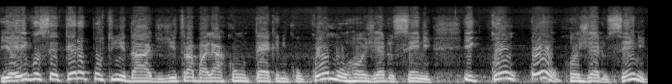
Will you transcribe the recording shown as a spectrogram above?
E aí você ter a oportunidade de trabalhar com um técnico como o Rogério Ceni e com o Rogério Ceni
